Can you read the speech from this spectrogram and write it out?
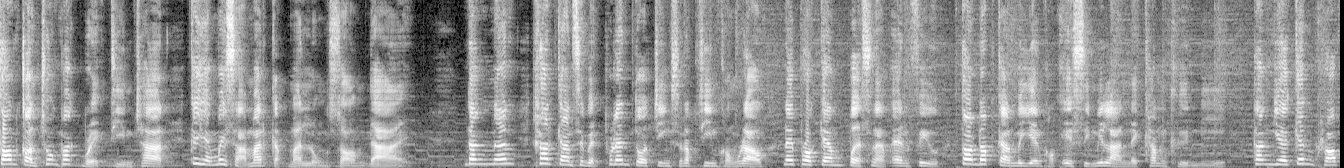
ตอนก่อนช่วงพักเบรกทีมชาติก็ยังไม่สามารถกลับมาลงซ้อมได้ดังนั้นคาดการณ์11ผู้เล่นตัวจริงสำหรับทีมของเรา ในโปรแกรมเปิดสนามแอนฟิลด์ต้อนรับการมาเยือนของเอซิมิลานในค่ำคืนนี้ ทางเยอร์เกนครอป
